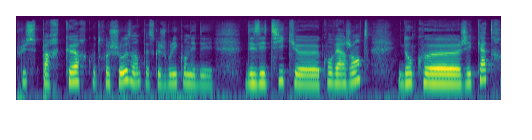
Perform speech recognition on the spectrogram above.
plus par cœur qu'autre chose, hein, parce que je voulais qu'on ait des, éthiques euh, convergentes. Donc j'ai quatre,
